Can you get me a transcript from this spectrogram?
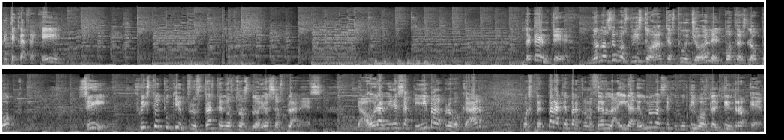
¿Viste qué hace aquí? ¡Detente! ¿No nos hemos visto antes tú y yo en el Pozo Slowpoke? Sí, fuiste tú quien frustraste nuestros gloriosos planes. ¿Y ahora vienes aquí para provocar? Pues prepárate para conocer la ira de uno de los ejecutivos del Team Rocket.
